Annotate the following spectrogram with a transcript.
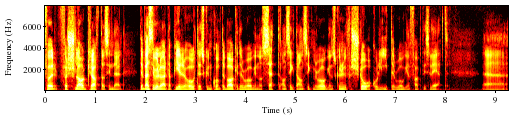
for, for slagkrafta sin del Det beste ville vært at Peter Hotes kunne komme tilbake til Rogan og sett ansikt til ansikt med Rogan, så kunne du forstå hvor lite Rogan faktisk vet. Uh,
